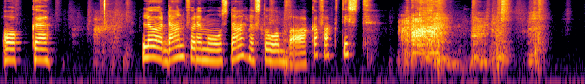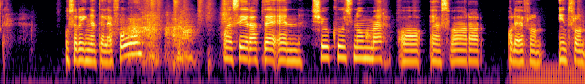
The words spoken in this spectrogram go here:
Och eh, lördagen före mors dag, jag stod och bakade faktiskt. Och så ringer telefon. Och jag ser att det är en sjukhusnummer och jag svarar. Och det är från, inte från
